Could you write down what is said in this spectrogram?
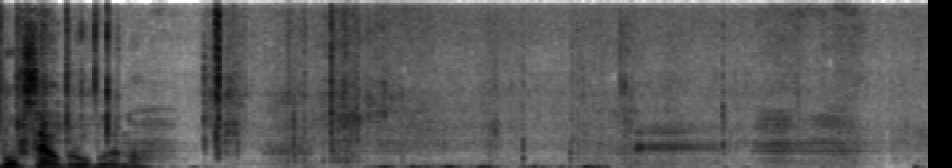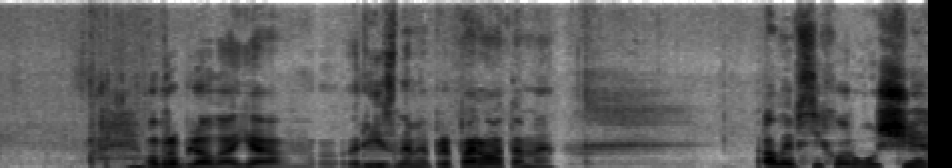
бо все оброблено. Обробляла я різними препаратами, але всі хороші.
